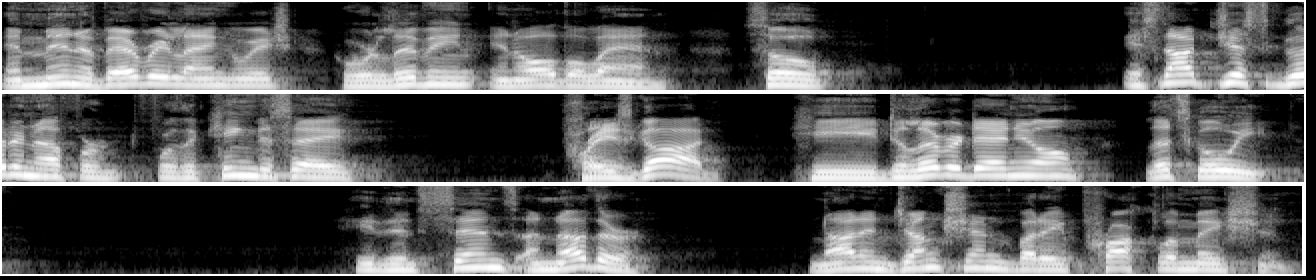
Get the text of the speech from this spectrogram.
and men of every language who were living in all the land. So it's not just good enough for, for the king to say, Praise God. He delivered Daniel. Let's go eat. He then sends another, not injunction, but a proclamation.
